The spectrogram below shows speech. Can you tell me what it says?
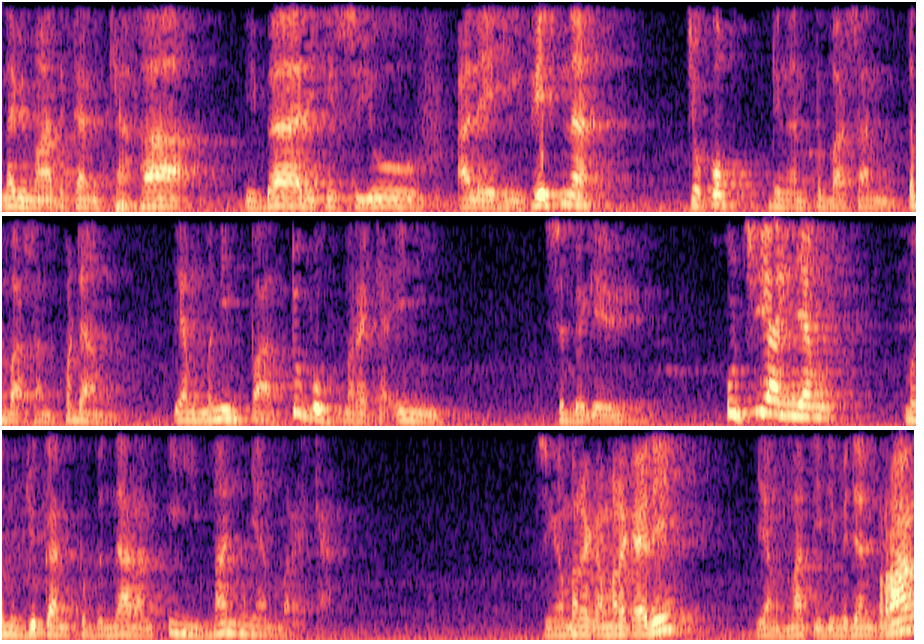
Nabi mengatakan kafa ibariki suyuf alaihi fitnah cukup dengan tebasan-tebasan pedang yang menimpa tubuh mereka ini sebagai ujian yang menunjukkan kebenaran imannya mereka. Sehingga mereka-mereka ini yang mati di medan perang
